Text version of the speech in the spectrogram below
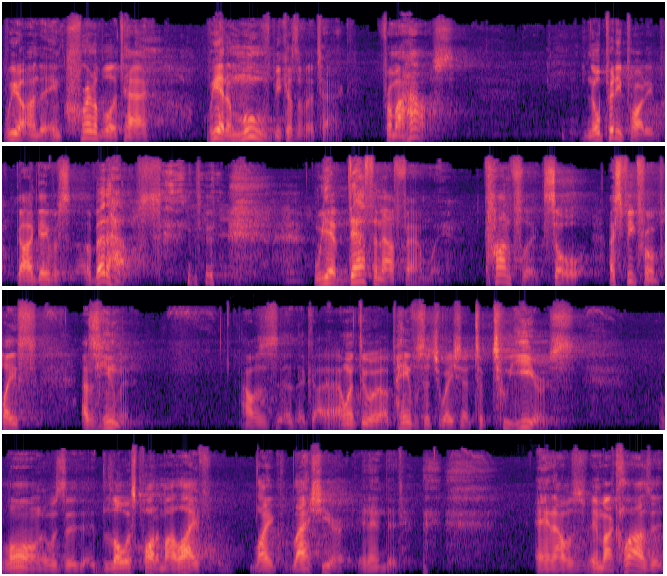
We are under incredible attack. We had to move because of attack from our house. No pity party. God gave us a better house. we have death in our family, conflict. So I speak from a place as a human. I, was, I went through a painful situation that took two years long. It was the lowest part of my life, like last year it ended. And I was in my closet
